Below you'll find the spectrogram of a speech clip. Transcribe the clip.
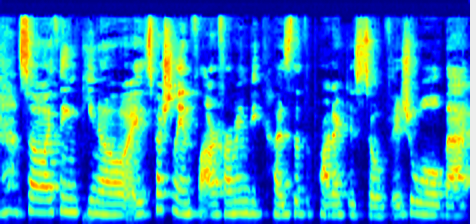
Yeah. So I think, you know, especially in flower farming, because that the product is so visual that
